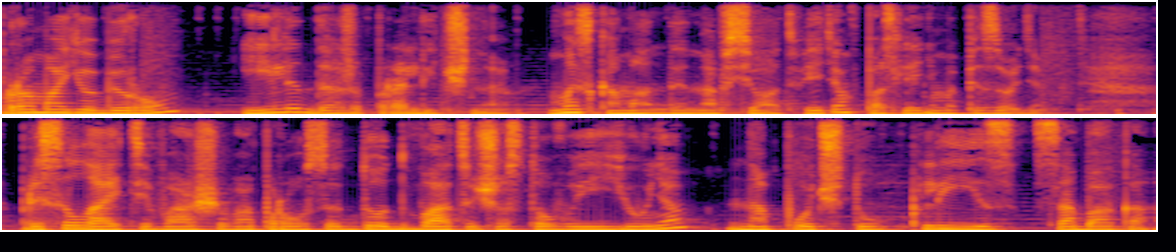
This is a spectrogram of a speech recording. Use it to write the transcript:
про мое бюро или даже про личное. Мы с командой на все ответим в последнем эпизоде. Присылайте ваши вопросы до 26 июня на почту please собака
